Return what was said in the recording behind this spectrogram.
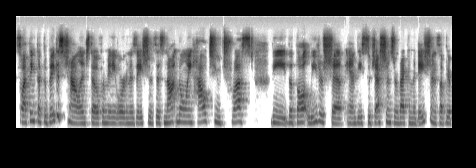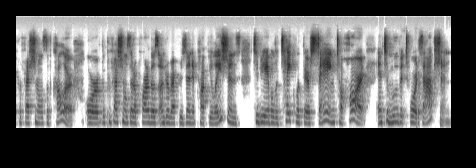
So I think that the biggest challenge, though, for many organizations is not not knowing how to trust the the thought leadership and the suggestions and recommendations of their professionals of color or the professionals that are part of those underrepresented populations to be able to take what they're saying to heart and to move it towards action.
